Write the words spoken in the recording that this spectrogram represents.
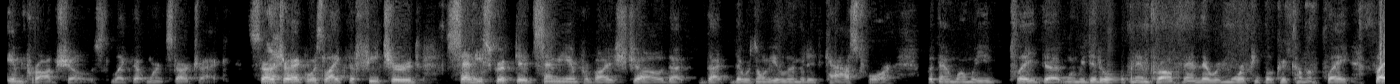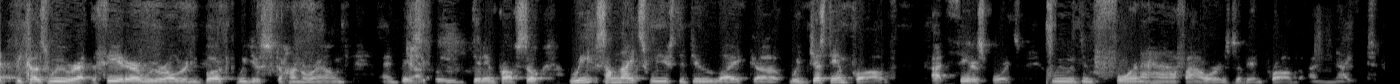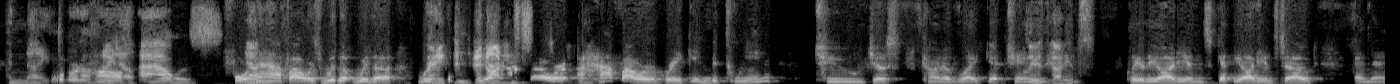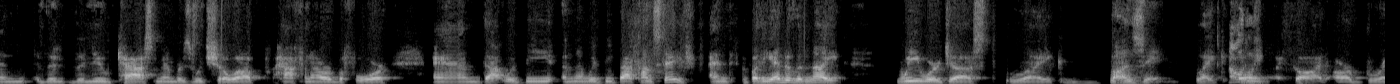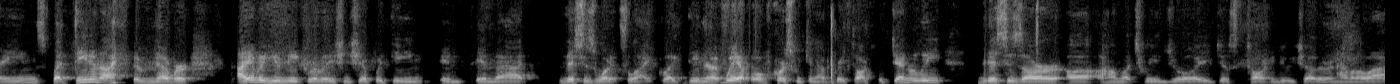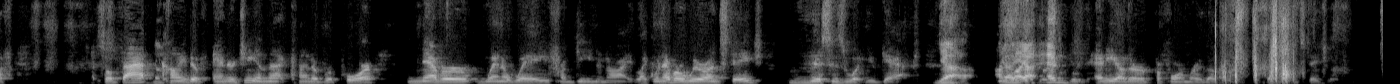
improv shows like that weren't Star Trek. Star Right. Trek was like the featured, semi-scripted, semi-improvised show that that there was only a limited cast for. But then when we played the, when we did open improv, then there were more people could come and play. But because we were at the theater, we were already booked. We just hung around and Yeah. basically did improv. So we some nights we used to do like uh, we just improv at theater sports. We would do four and a half hours of improv a night. A night. Four and a I know. half hours. Four and a half hours with a with a with Break and, a and half hour a half hour break in between to just kind of like get changed. Clear the audience. clear the audience, get the audience out, and then the the new cast members would show up half an hour before, and that would be, and then we'd be back on stage. And by the end of the night, we were just like buzzing, like Totally. oh my god, our brains. But Dean and I have never. I have a unique relationship with Dean in in that this is what it's like. Like Dean, and I- we have, of course we can have great talks, but generally this is our uh, how much we enjoy just talking to each other and having a laugh. So that Yeah. kind of energy and that kind of rapport never went away from Dean and I. Like whenever we were on stage, this is what you get. Yeah, Yeah, Unlike yeah, and- with any other performer that I that I'm on stage with.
